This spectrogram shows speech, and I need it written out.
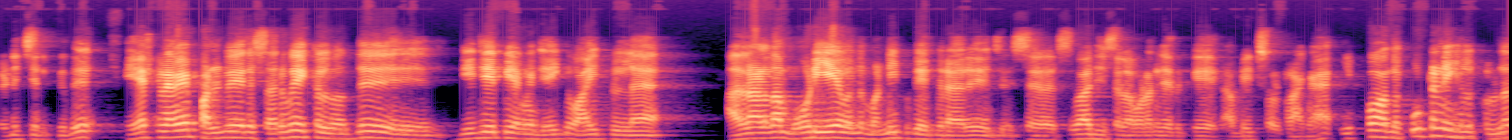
வெடிச்சிருக்குது. ஏற்கனவே பல்வேறு சர்வேக்கள் வந்து பிஜேபி அங்க ஜெயிக்க வாய்ப்பு இல்லை. அதனாலதான் மோடியே வந்து மன்னிப்பு கேட்கிறாரு. சிவாஜி சிலை உடைஞ்சதுக்கு அப்படின்னு சொல்றாங்க. இப்போ அந்த கூட்டணிகளுக்குள்ள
